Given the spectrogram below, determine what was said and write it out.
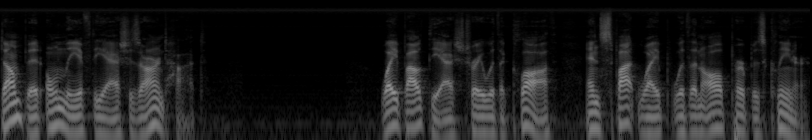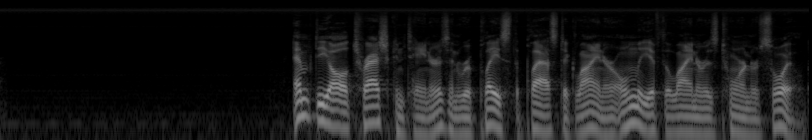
Dump it only if the ashes aren't hot. Wipe out the ashtray with a cloth and spot wipe with an all-purpose cleaner. Empty all trash containers and replace the plastic liner only if the liner is torn or soiled.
